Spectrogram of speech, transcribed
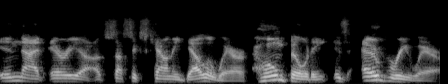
in that area of Sussex County, Delaware, home building is everywhere.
